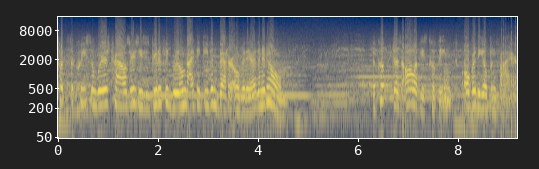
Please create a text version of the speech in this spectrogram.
Puts the crease and wears trousers. He's beautifully groomed, I think even better over there than at home. The cook does all of his cooking over the open fire.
